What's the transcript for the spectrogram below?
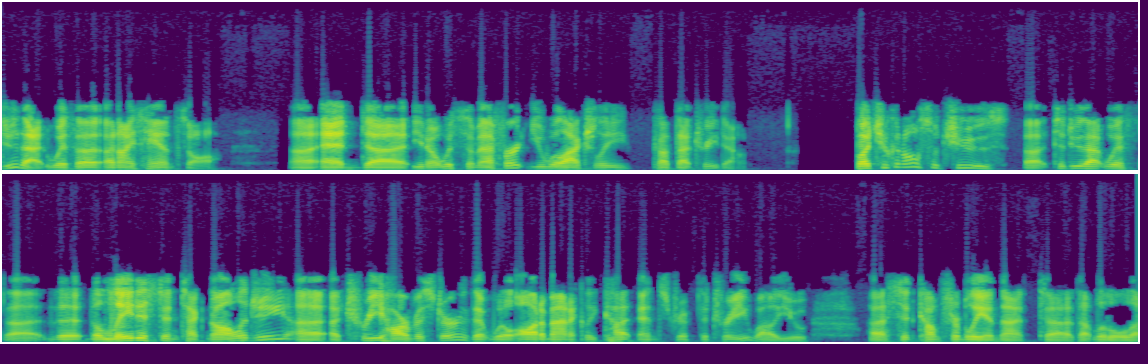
do that with a, a nice handsaw. Uh, and uh, you know, with some effort, you will actually cut that tree down. But you can also choose uh, to do that with uh, the, the latest in technology, uh, a tree harvester that will automatically cut and strip the tree while you uh, sit comfortably in that, that little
